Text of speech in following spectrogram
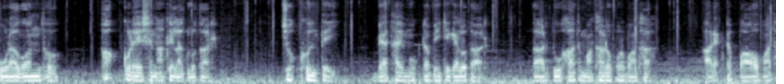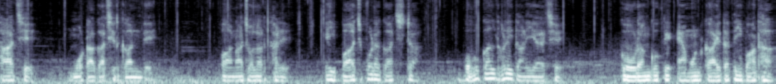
পোড়া গন্ধ ধক করে এসে নাকে লাগল তার। চোখ খুলতেই ব্যথায় মুখটা বেঁকে গেল তার। তার দু হাত মাথার ওপর বাঁধা, আর একটা পাও বাঁধা আছে মোটা গাছের কাণ্ডে। পানা জলার ধারে এই বাজ পড়া গাছটা বহুকাল ধরেই দাঁড়িয়ে আছে। গৌরাঙ্গকে এমন কায়দাতেই বাঁধা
